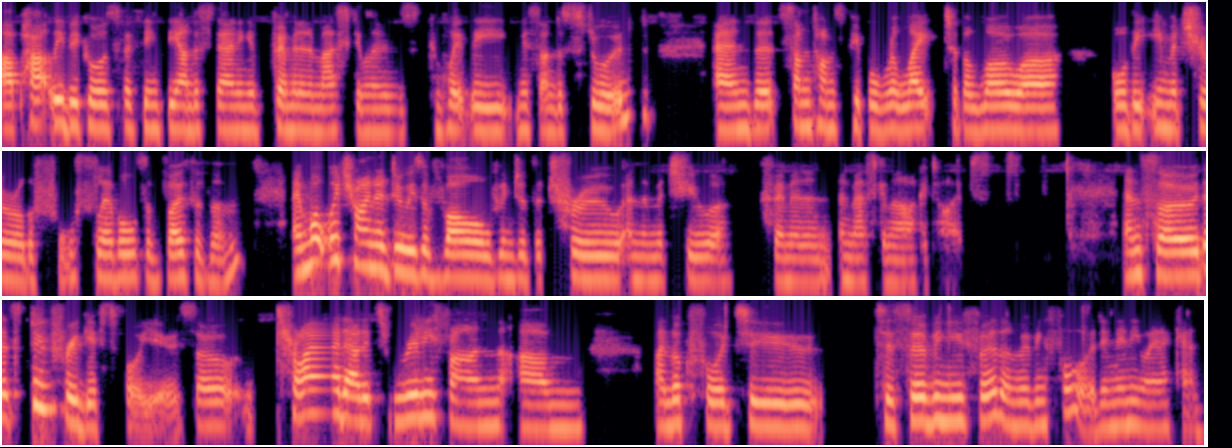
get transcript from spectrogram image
uh, partly because I think the understanding of feminine and masculine is completely misunderstood, and that sometimes people relate to the lower or the immature or the false levels of both of them. And what we're trying to do is evolve into the true and the mature feminine and masculine archetypes. And so that's two free gifts for you. So try it out. It's really fun. Um, I look forward to to serving you further moving forward in any way I can.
